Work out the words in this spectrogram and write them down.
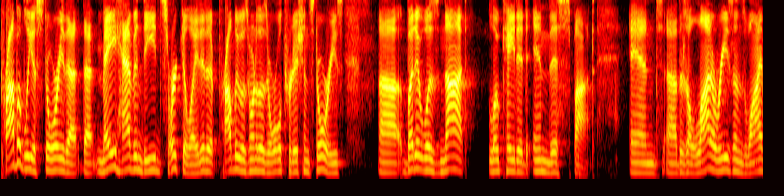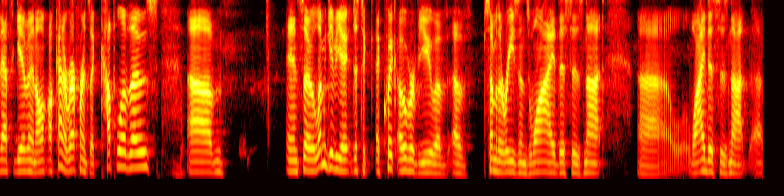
probably a story that, that may have indeed circulated. It probably was one of those oral tradition stories, uh, but it was not located in this spot. And uh, there's a lot of reasons why that's given. I'll, I'll kind of reference a couple of those. Um, and so let me give you just a, a quick overview of, of some of the reasons why this is not. Uh, why this is not, uh,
